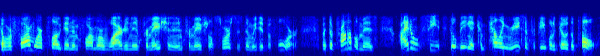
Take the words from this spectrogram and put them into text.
And we're far more plugged in and far more wired in information and informational sources than we did before. But the problem is, I don't see it still being a compelling reason for people to go to the polls.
